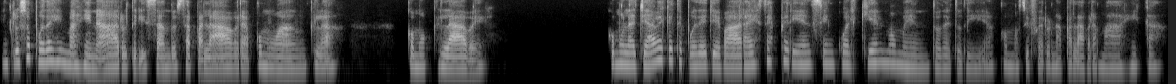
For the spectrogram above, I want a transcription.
Incluso puedes imaginar utilizando esa palabra como ancla, como clave, como la llave que te puede llevar a esta experiencia en cualquier momento de tu día, como si fuera una palabra mágica.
